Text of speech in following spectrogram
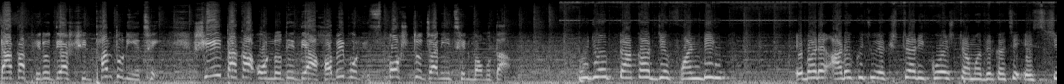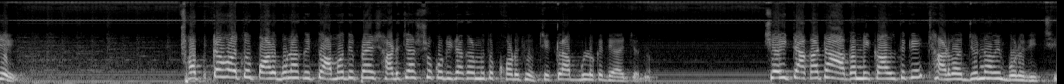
টাকা ফেরত দেওয়ার সিদ্ধান্ত নিয়েছে সেই টাকা অন্যদের দেওয়া হবে বলে স্পষ্ট জানিয়েছেন মমতা। পুজোর টাকার যে ফান্ডিং এবারে আরও কিছু এক্সট্রা রিকোয়েস্ট আমাদের কাছে এসছে। সবটা হয়তো পারব না, কিন্তু আমাদের প্রায় সাড়ে চারশো কোটি টাকার মতো খরচ হচ্ছে ক্লাবগুলোকে দেওয়ার জন্য। সেই টাকাটা আগামীকাল থেকে ছাড়বার জন্য আমি বলে দিচ্ছি।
